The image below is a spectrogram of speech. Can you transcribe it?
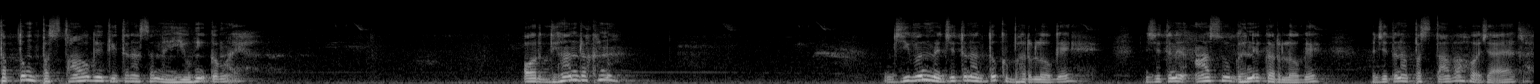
तब तुम पछताओगे कि इतना समय यूँ ही गमाया। और ध्यान रखना। जीवन में जितना दुख भर लोगे, जितने आँसू घने कर लोगे, जितना पछतावा हो जाएगा,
